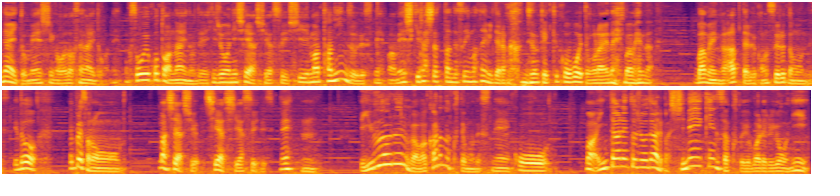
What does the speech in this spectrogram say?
いないと名刺が渡せないとかね、そういうことはないので、非常にシェアしやすいし、まあ多人数ですね、まあ名刺切らしちゃったんですいませんみたいな感じの結局覚えてもらえない場面な、場面があったりとかもすると思うんですけど、やっぱりその、まあシェアし、シェアしやすいですよね。うん。で URL がわからなくてもですね、こう、まあインターネット上であれば指名検索と呼ばれるように、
